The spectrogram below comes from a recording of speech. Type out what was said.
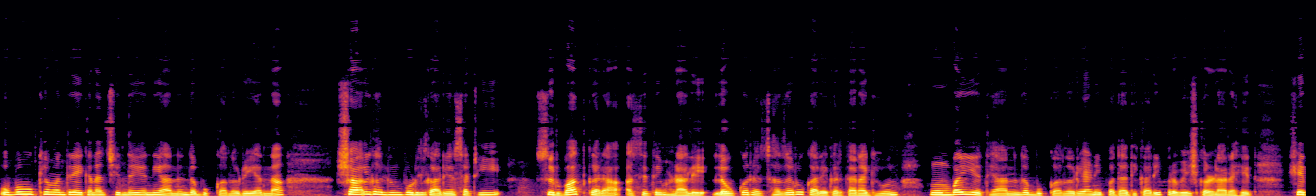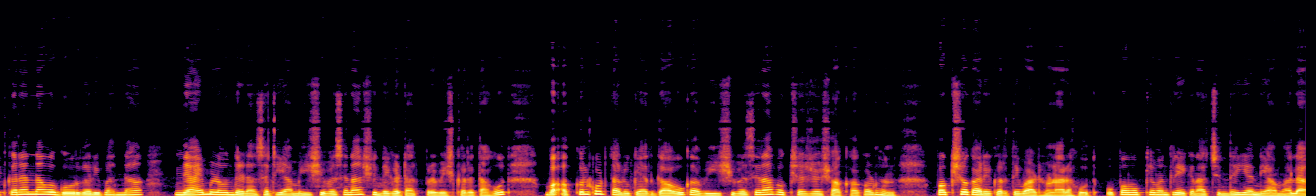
उपमुख्यमंत्री एकनाथ शिंदे यांनी आनंद बुक्कानुरे यांना शाल घालून पुढील कार्यासाठी सुरुवात करा असे ते म्हणाले. लवकरच हजारो कार्यकर्त्यांना घेऊन मुंबई येथे आनंद बुक्कानोरे आणि पदाधिकारी प्रवेश करणार आहेत. शेतकऱ्यांना व गोरगरिबांना न्याय मिळवून देण्यासाठी आम्ही शिवसेना शिंदे गटात प्रवेश करत आहोत व अक्कलकोट तालुक्यात गावोगावी शिवसेना पक्षाच्या शाखाकडून पक्ष कार्यकर्ते वाढवणार आहोत. उपमुख्यमंत्री एकनाथ शिंदे यांनी आम्हाला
